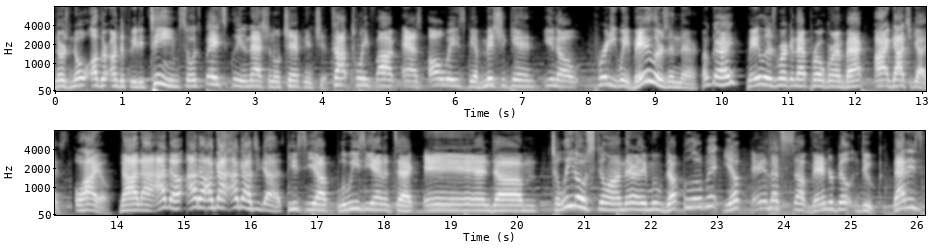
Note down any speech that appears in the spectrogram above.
There's no other undefeated team, so it's basically the national championship. Top 25 as always. We have Michigan, you know, pretty. Wait, Baylor's in there. Okay. Baylor's working that program back. All right, got you guys. Ohio. Nah, nah, I know, I know, I got, I got you guys. UCF, Louisiana Tech, and um, Toledo's still on there. They moved up a little bit. Yep. And that's uh, Vanderbilt and Duke. That is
